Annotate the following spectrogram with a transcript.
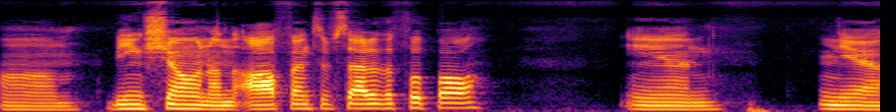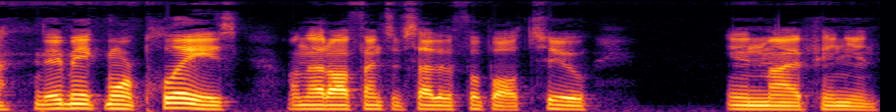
um, being shown on the offensive side of the football and yeah they make more plays on that offensive side of the football too in my opinion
